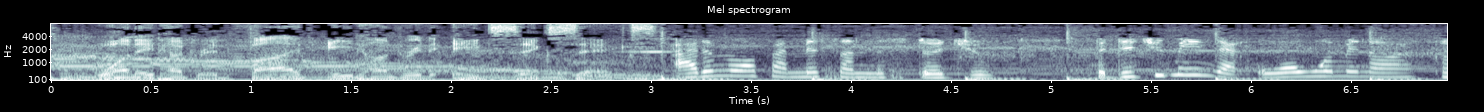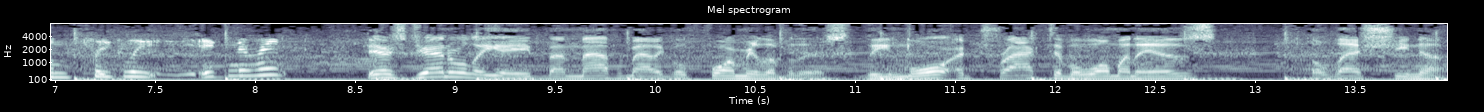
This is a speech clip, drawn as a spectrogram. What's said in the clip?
1-800-5800-866. I don't know if I misunderstood you, but did you mean that all women are completely ignorant? There's generally a, a mathematical formula for this. The more attractive a woman is, the less she knows.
